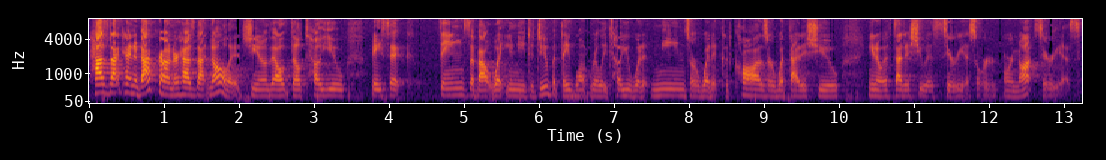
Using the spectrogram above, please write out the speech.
has that kind of background or has that knowledge. You know, they'll they'll tell you basic things about what you need to do, but they won't really tell you what it means or what it could cause or what that issue, you know, if that issue is serious or, or not serious.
